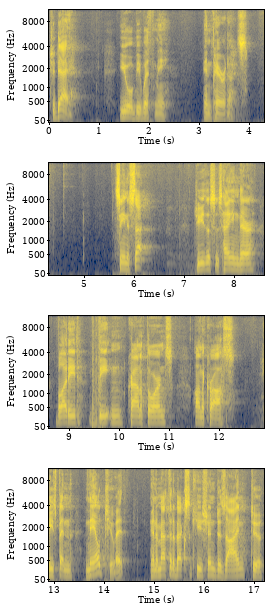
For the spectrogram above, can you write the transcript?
today you will be with me in paradise. Scene is set. Jesus is hanging there, bloodied, beaten, crown of thorns on the cross. He's been nailed to it in a method of execution designed to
